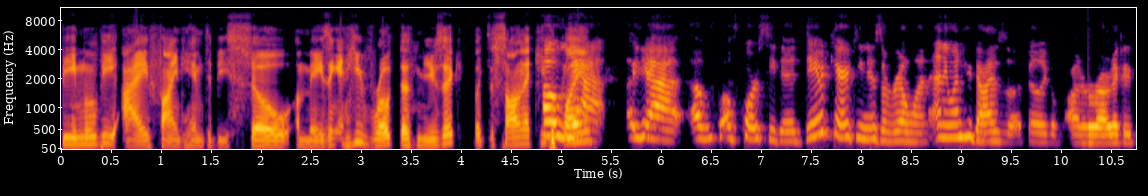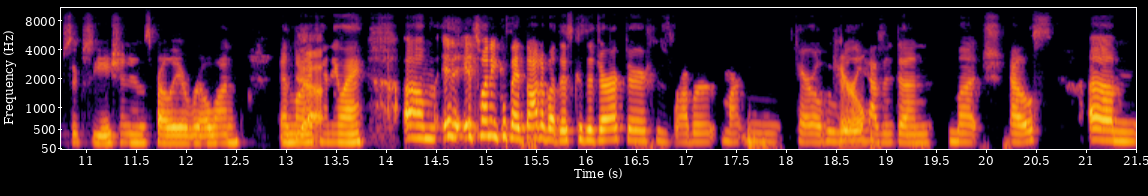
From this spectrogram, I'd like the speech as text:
B movie, I find him to be so amazing. And he wrote the music, like the song that keeps Oh playing. yeah, yeah. Of of course he did. David Carradine is a real one. Anyone who dies, I feel like of autoerotic asphyxiation is probably a real one in life Yeah. anyway. Um, it, it's funny because I thought about this because the director, who's Robert Martin Carroll, who Carroll. really hasn't done much else. Um,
